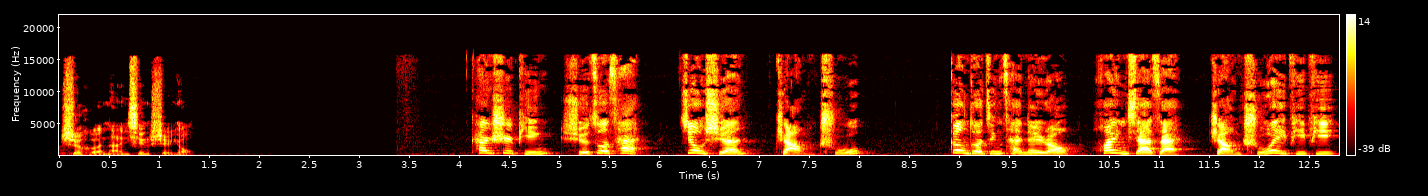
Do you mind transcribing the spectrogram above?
适合男性食用。看视频学做菜就选掌厨，更多精彩内容欢迎下载掌厨 APP。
